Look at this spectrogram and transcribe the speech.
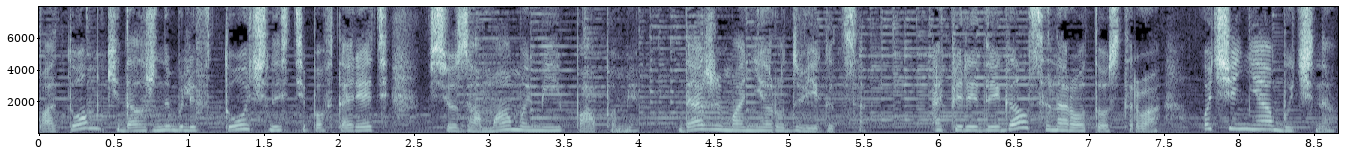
Потомки должны были в точности повторять все за мамами и папами, даже манеру двигаться. А передвигался народ острова очень необычно,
